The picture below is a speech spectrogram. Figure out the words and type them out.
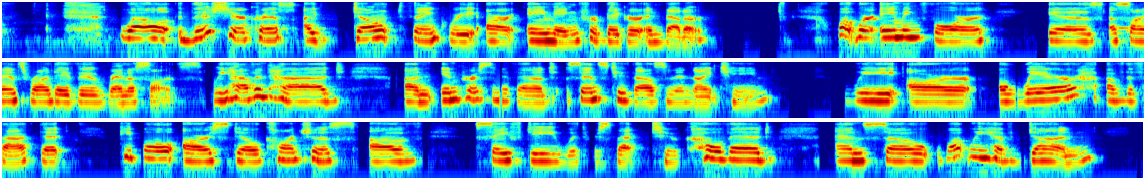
well, this year, Chris, I don't think we are aiming for bigger and better. What we're aiming for is a science rendezvous renaissance. We haven't had an in person event since 2019. We are aware of the fact that people are still conscious of safety with respect to COVID. And so, what we have done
